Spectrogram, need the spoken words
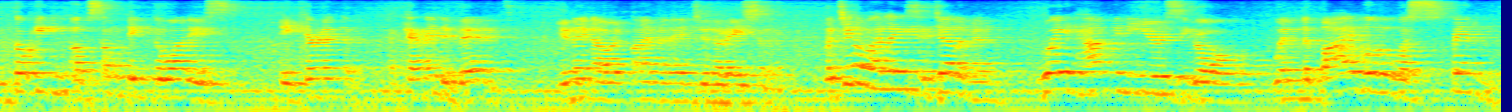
I'm talking of something to what is a current, a current event, you know, in our time and generation. But you know what, ladies and gentlemen, way how many years ago, when the Bible was penned,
